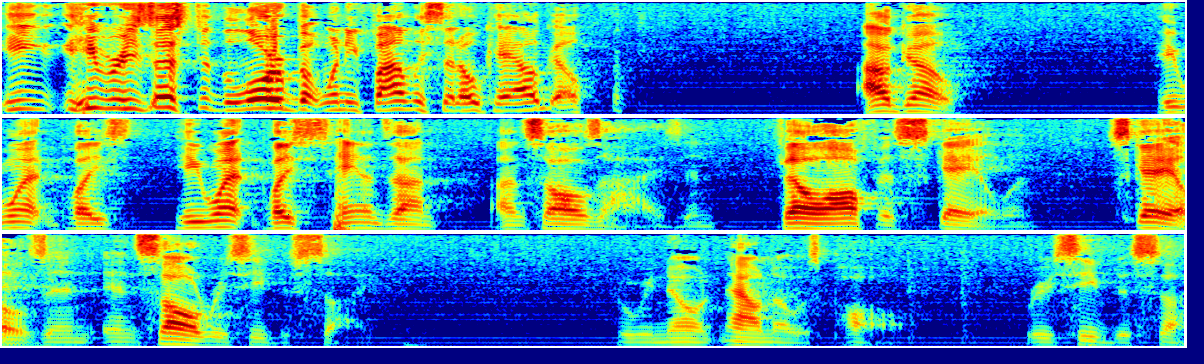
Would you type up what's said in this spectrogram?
he, he resisted the Lord, but when he finally said, Okay, I'll go. I'll go. He went and placed, he went and placed his hands on, on Saul's eyes and fell off his scale and scales, and, and Saul received his sight, who we know, now know as Paul, received his sight.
